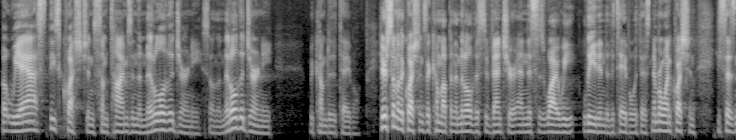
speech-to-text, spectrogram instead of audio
But we ask these questions sometimes in the middle of the journey. So, in the middle of the journey, we come to the table. Here's some of the questions that come up in the middle of this adventure, and this is why we lead into the table with this. Number one question, he says,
